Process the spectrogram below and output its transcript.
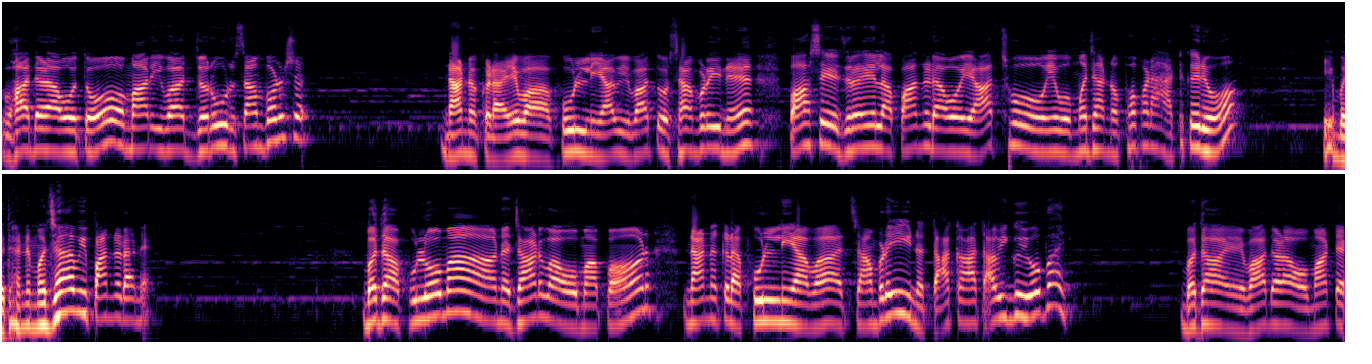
વાદળાઓ તો મારી વાત જરૂર સાંભળશે. નાનકડા એવા ફૂલની આવી વાતો સાંભળીને પાસે જ રહેલા પાંદડાઓએ આછો એવો મજાનો ફફડાટ કર્યો એ બધાને મજા આવી પાંદડાને. બધા ફૂલોમાં અને ઝાડવાઓમાં પણ નાનકડા ફૂલની આ વાત સાંભળીને તાકાત આવી ગયો ભાઈ. બધાએ વાદળાઓ માટે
